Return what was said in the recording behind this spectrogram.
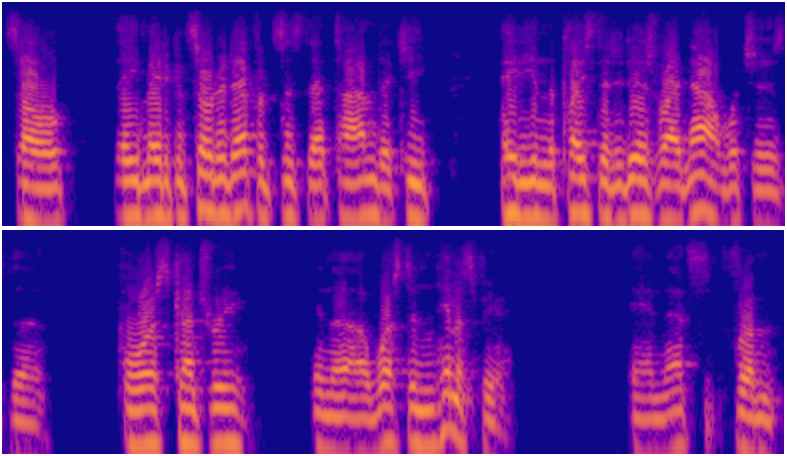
So they made a concerted effort since that time to keep Haiti in the place that it is right now, which is the poorest country in the uh, Western Hemisphere. And that's from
